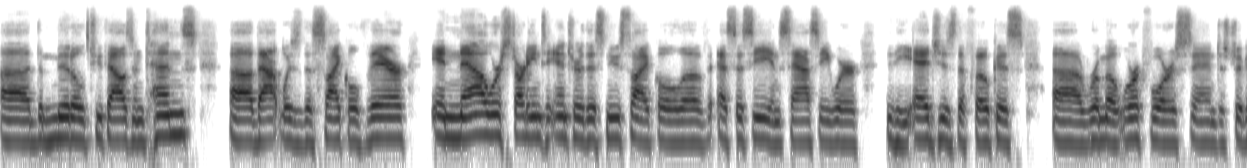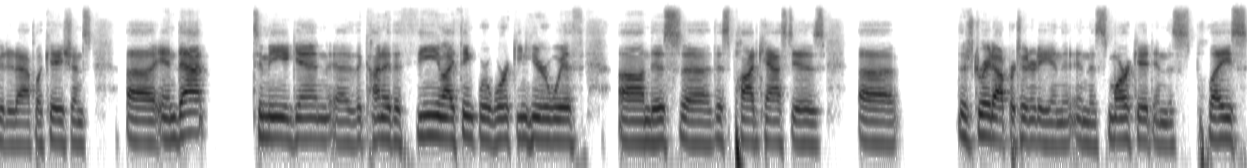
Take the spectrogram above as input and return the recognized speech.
uh, the middle 2010s. Uh, that was the cycle there. And now we're starting to enter this new cycle of SSE and SASE, where the edge is the focus, uh, remote workforce and distributed applications. Uh, and that to me again uh, the kind of the theme i think we're working here with on this uh, this podcast is uh, there's great opportunity in, in this market in this place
